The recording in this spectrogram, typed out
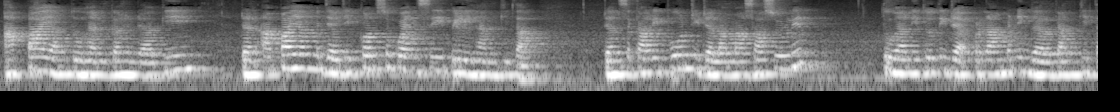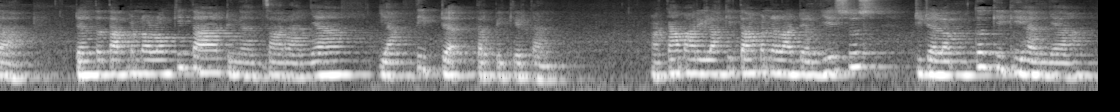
apa yang Tuhan kehendaki dan apa yang menjadi konsekuensi pilihan kita. Dan sekalipun di dalam masa sulit, Tuhan itu tidak pernah meninggalkan kita dan tetap menolong kita dengan caranya yang tidak terpikirkan. Maka marilah kita meneladan Yesus di dalam kegigihannya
